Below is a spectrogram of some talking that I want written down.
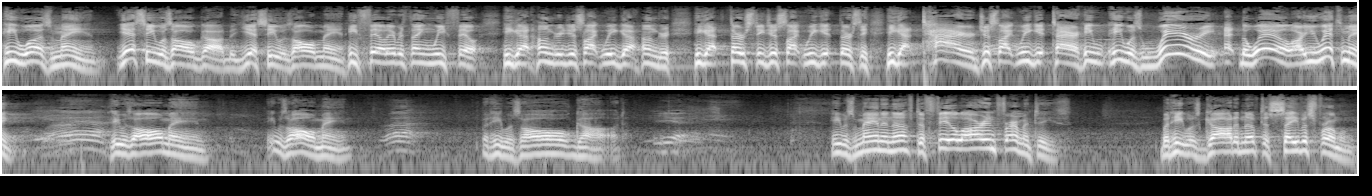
He was man. Yes, he was all God, but yes, he was all man. He felt everything we felt. He got hungry just like we got hungry. He got thirsty just like we get thirsty. He got tired just like we get tired. He, he was weary at the well. Are you with me? He was all man. He was all man. Right. But he was all God. He was man enough to feel our infirmities, but he was God enough to save us from them.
